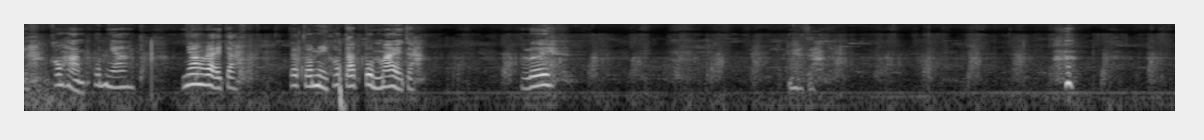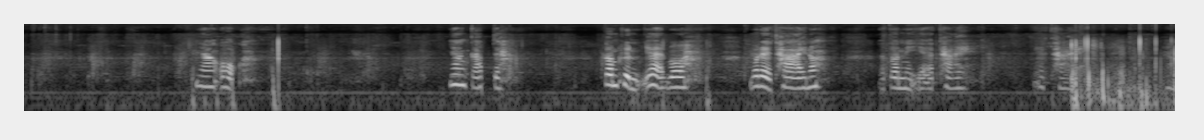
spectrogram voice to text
จ้ะเขาหามพ่นยางย่างไรจ้ะแต่ตอนนี้เขาตัดต้นไม้จ้ะเลยเนี่ยจ้ะย่างออกย่างกลับจ้ะตอนขึ้นแย่บ่ บ่ได้ทายเนาะแล้วตอนนี้แย่ทายแย่ทายย่าง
